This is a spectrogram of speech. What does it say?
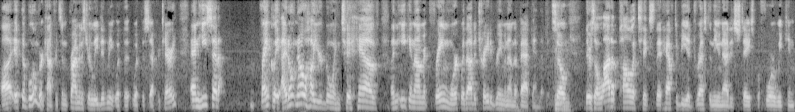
uh, at the Bloomberg conference, and Prime Minister Lee did meet with the with the secretary, and he said, frankly, I don't know how you're going to have an economic framework without a trade agreement on the back end of it. So mm-hmm. there's a lot of politics that have to be addressed in the United States before we can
